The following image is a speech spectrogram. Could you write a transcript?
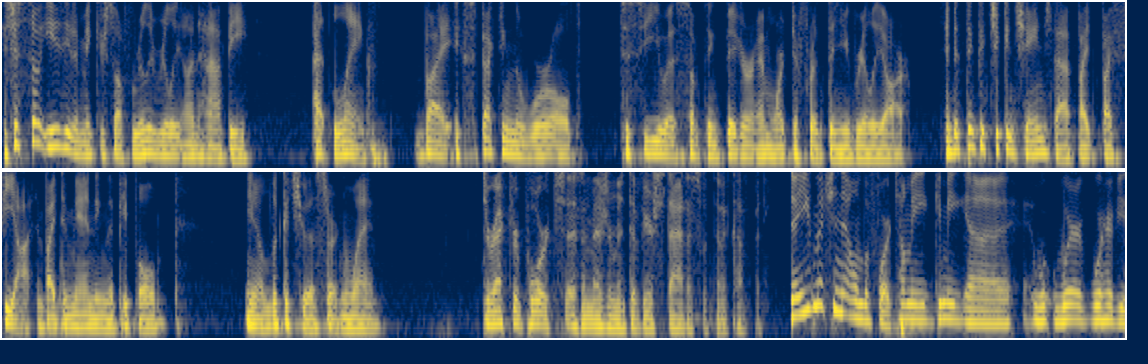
It's just so easy to make yourself really, really unhappy at length by expecting the world to see you as something bigger and more different than you really are. And to think that you can change that by, by fiat and by demanding that people, you know, look at you a certain way. Direct reports as a measurement of your status within a company. Now you've mentioned that one before. Tell me, give me uh, where where have you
